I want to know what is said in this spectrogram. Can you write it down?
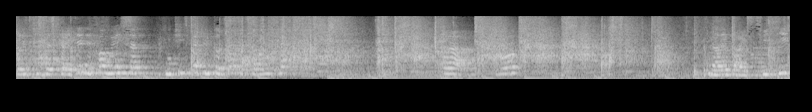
pour les petites aspérités, des fois, vous voyez, ça, une petite spatule comme ça, ça sert à Voilà. Regardez par exemple ici.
